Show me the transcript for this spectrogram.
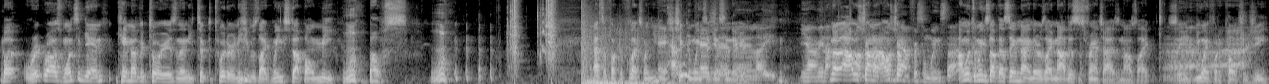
but Rick Ross once again came out victorious and then he took to Twitter and he was like, Wingstop on me. Mm. Boss. Mm. That's a fucking flex when you Hey, use chicken wings against that, a nigga. Man? Like, you know what I mean? No, I was I'm- trying to- I I'm was trying- down for some Wingstop. I went to Wingstop that same night and they was like, nah, this is franchise. And I was like, see, you ain't for the culture, G.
